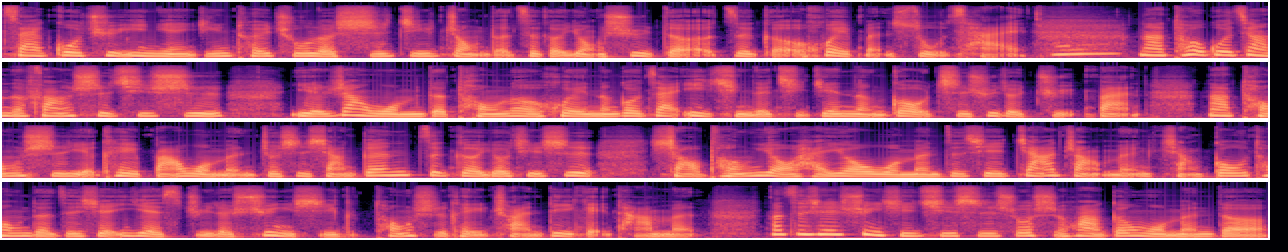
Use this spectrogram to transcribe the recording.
在过去一年已经推出了十几种的这个永续的这个绘本素材。那透过这样的方式，其实也让我们的同乐会能够在疫情的期间能够持续的举办。那同时也可以把我们就是想跟这个，尤其是小朋友，还有我们这些家长们想沟通的这些 ESG 的讯息，同时可以传递给他们。那这些讯息其实说实话，跟我们的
